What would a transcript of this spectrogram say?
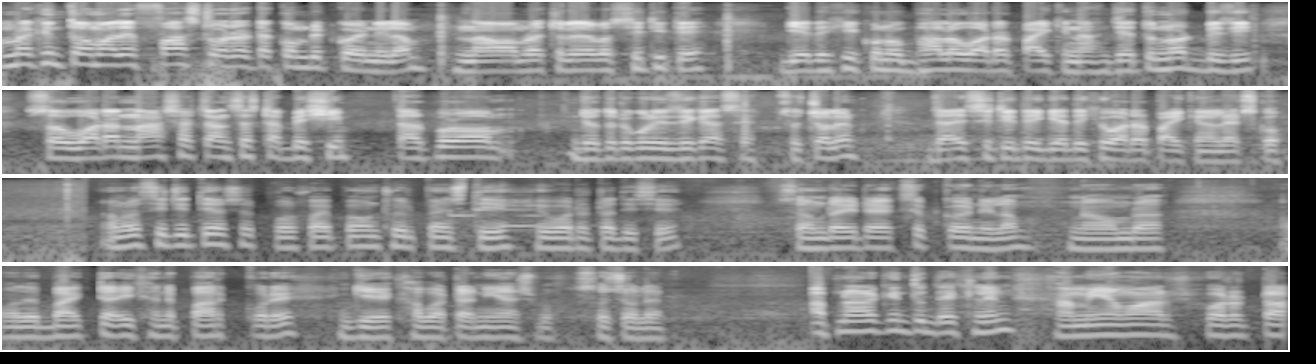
আমরা কিন্তু আমাদের ফার্স্ট অর্ডারটা কমপ্লিট করে নিলাম। নাও আমরা চলে যাব সিটিতে গিয়ে দেখি কোনো ভালো অর্ডার পাই কিনা। যেহেতু নট বিজি সো অর্ডার না আসার চান্সেসটা বেশি। তারপরও যতটুকু রিজিকে আছে সো চলেন যাই সিটিতে গিয়ে দেখি অর্ডার পাই কিনা লেটস গো আমরা সিটিতে আসার পর ফাইভ পাউন্ড টুয়েলভ পেন্স দিয়ে এই অর্ডারটা দিছে। সো আমরা এটা অ্যাকসেপ্ট করে নিলাম। না আমরা আমাদের বাইকটা এখানে পার্ক করে গিয়ে খাবারটা নিয়ে আসব। সো চলেন। আপনারা কিন্তু দেখলেন, আমি আমার অর্ডারটা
